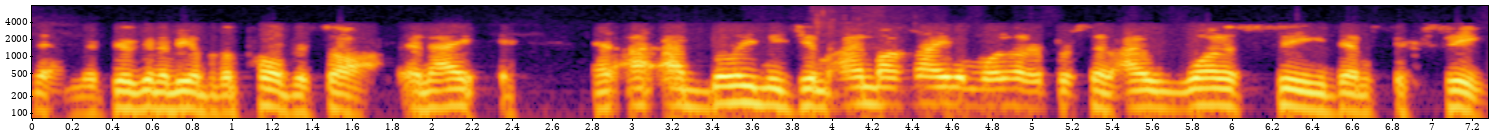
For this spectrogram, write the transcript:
them that they're going to be able to pull this off. And I, and I, I believe me, Jim, I'm behind them 100%. I want to see them succeed.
